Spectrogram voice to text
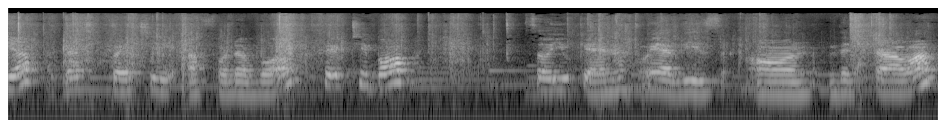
yep that's pretty affordable. 50 bob so you can wear these on the shower.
